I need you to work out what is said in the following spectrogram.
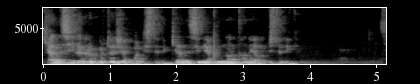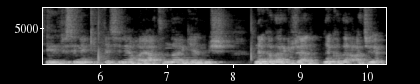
kendisiyle bir röportaj yapmak istedik. Kendisini yakından tanıyalım istedik. Seyircisine, kitlesine, hayatında gelmiş ne kadar güzel, ne kadar acı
